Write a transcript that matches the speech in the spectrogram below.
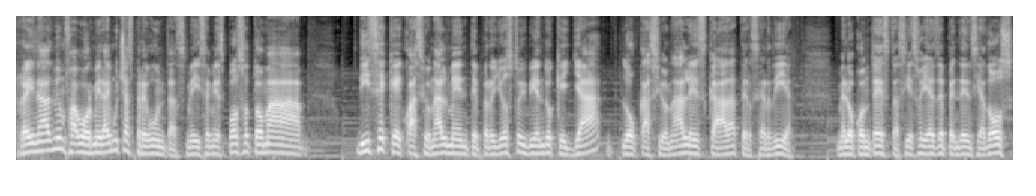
Reina, hazme un favor, mira, hay muchas preguntas. Me dice, mi esposo toma, dice que ocasionalmente, pero yo estoy viendo que ya lo ocasional es cada tercer día. Me lo contestas y eso ya es dependencia. Dos,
